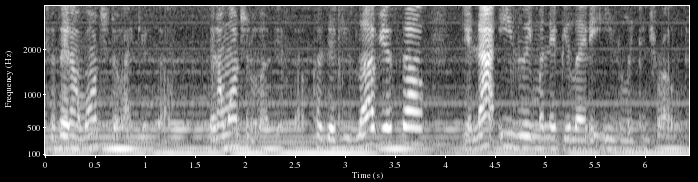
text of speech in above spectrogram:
Because they don't want you to like yourself. They don't want you to love yourself. Because if you love yourself, you're not easily manipulated, easily controlled.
